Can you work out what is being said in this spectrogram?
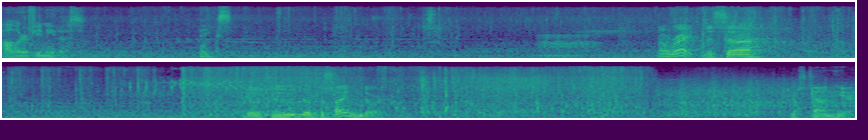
Holler if you need us. Thanks. Alright, let's uh go to the Poseidon door. What's down here?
